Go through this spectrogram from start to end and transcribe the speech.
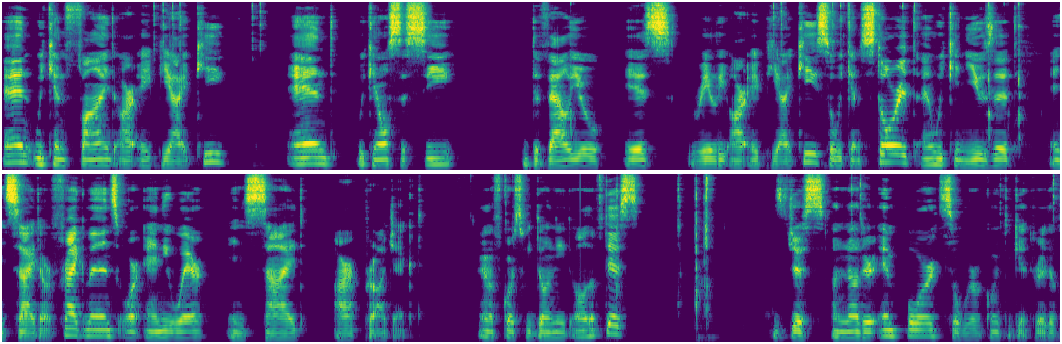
and we can find our API key. And we can also see the value is really our API key. So we can store it and we can use it inside our fragments or anywhere inside our project. And of course, we don't need all of this. It's just another import. So we're going to get rid of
